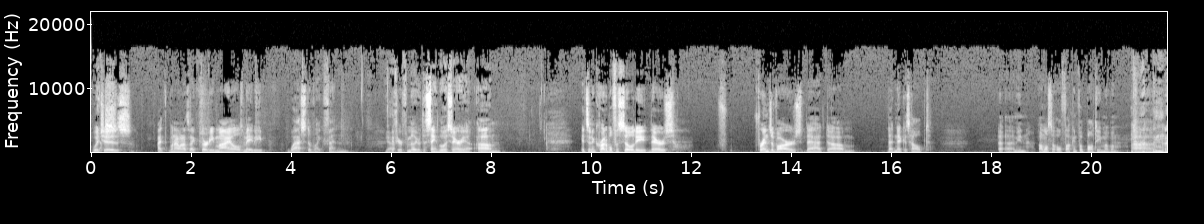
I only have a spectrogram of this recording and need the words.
which Yes. is I, when I went, I was like 30 miles maybe west of like Fenton. Yeah. If you're familiar with the St. Louis area, um, it's an incredible facility. There's f- friends of ours that um, that Nick has helped. Uh, I mean, almost a whole fucking football team of them, uh,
